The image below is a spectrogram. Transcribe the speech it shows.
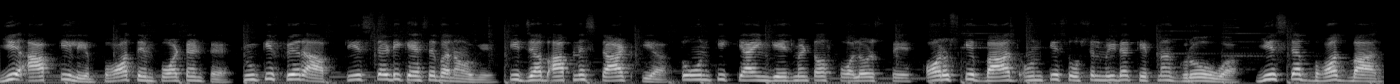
ये आपके लिए बहुत इम्पोर्टेंट है। क्योंकि फिर आप केस स्टडी कैसे बनाओगे? कि जब आपने स्टार्ट किया तो उनकी क्या इंगेजमेंट और फॉलोअर्स थे, और उसके बाद उनके सोशल मीडिया कितना ग्रो हुआ? ये स्टेप बहुत बार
